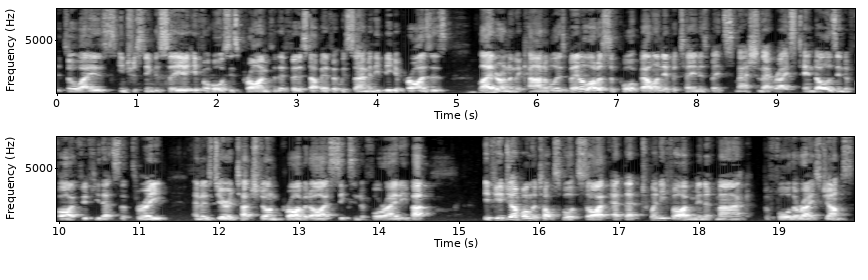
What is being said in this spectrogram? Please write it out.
it's always interesting to see if a horse is primed for their first up effort with so many bigger prizes later on in the carnival. There's been a lot of support. Bella Nipotina has been smashing that race. Ten dollars into five fifty. That's the three. And as Gerard touched on, Private Eye six into four eighty. But if you jump on the TopSport's site at that 25 minute mark before the race jumps,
